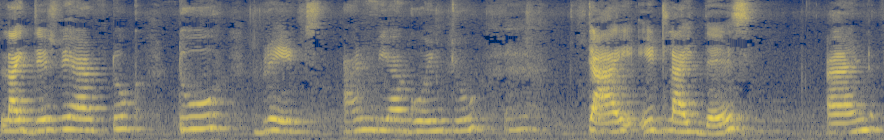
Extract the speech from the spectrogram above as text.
like this we have took two braids and we are going to tie it like this and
